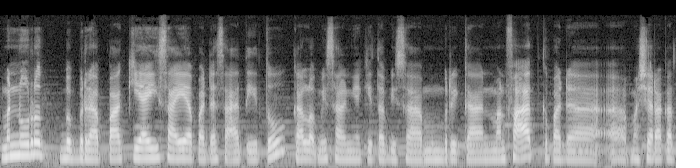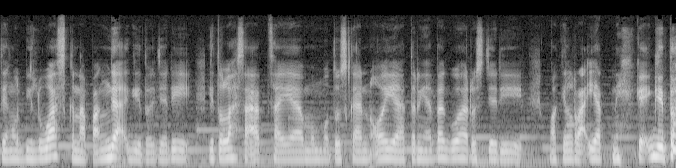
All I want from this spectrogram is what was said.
menurut beberapa kiai saya pada saat itu, kalau misalnya kita bisa memberikan manfaat kepada uh, masyarakat yang lebih luas, kenapa enggak gitu. Jadi itulah saat saya memutuskan, oh ya ternyata gue harus jadi wakil rakyat nih, kayak gitu.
